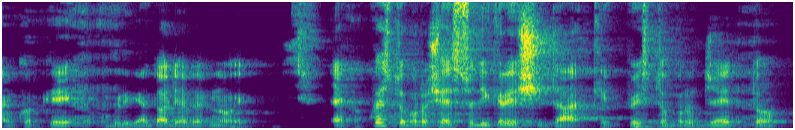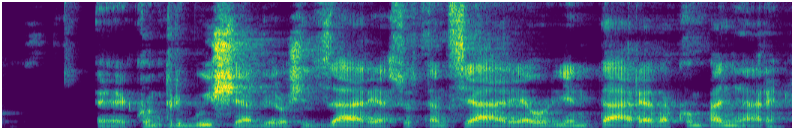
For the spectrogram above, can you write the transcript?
ancorché obbligatoria per noi. Ecco, questo processo di crescita che questo progetto eh, contribuisce a velocizzare, a sostanziare, a orientare, ad accompagnare,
